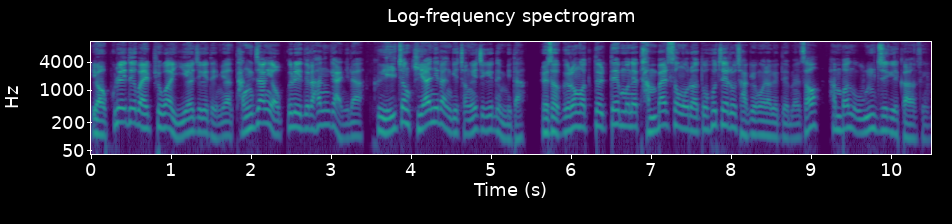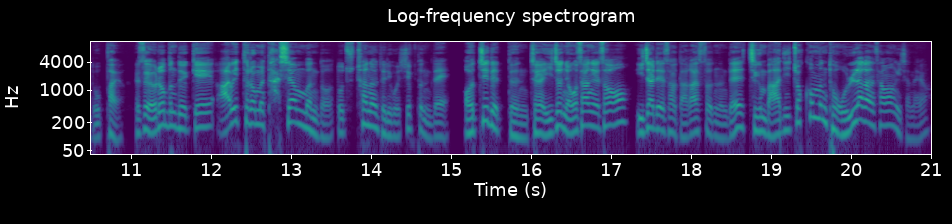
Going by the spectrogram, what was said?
이 업그레이드 발표가 이어지게 되면 당장에 업그레이드를 하는 게 아니라 그 일정 기한이라는 게 정해지게 됩니다. 그래서 그런 것들 때문에 단발성으로라도 호재로 작용을 하게 되면서 한번 움직일 가능성이 높아요. 그래서 여러분들께 아비트럼을 다시 한 번 더 또 추천을 드리고 싶은데 어찌됐든 제가 이전 영상에서 이 자리에서 나갔었는데 지금 많이 조금은 더 올라간 상황이잖아요.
